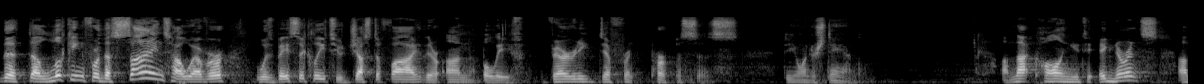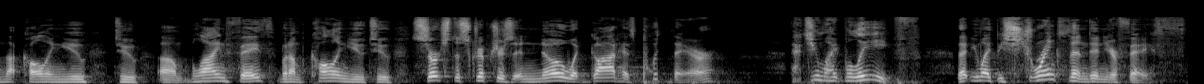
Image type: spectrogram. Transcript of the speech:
That uh, looking for the signs, however, was basically to justify their unbelief. Very different purposes. Do you understand? I'm not calling you to ignorance. I'm not calling you to um, blind faith, but I'm calling you to search the scriptures and know what God has put there that you might believe, that you might be strengthened in your faith.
